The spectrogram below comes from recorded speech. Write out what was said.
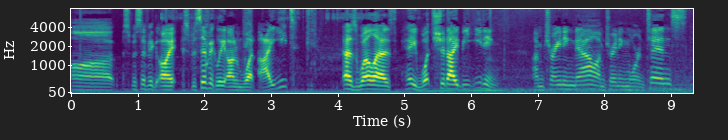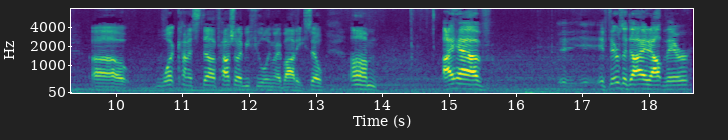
uh, specific, uh, specifically on what I eat, as well as, hey, what should I be eating? I'm training now, I'm training more intense. Uh, what kind of stuff, how should I be fueling my body? So um, I have, if there's a diet out there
